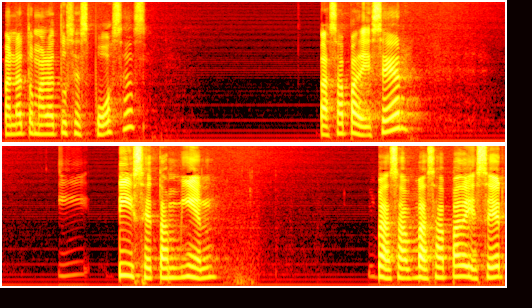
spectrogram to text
Van a tomar a tus esposas, vas a padecer. Dice también vas a, vas a padecer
